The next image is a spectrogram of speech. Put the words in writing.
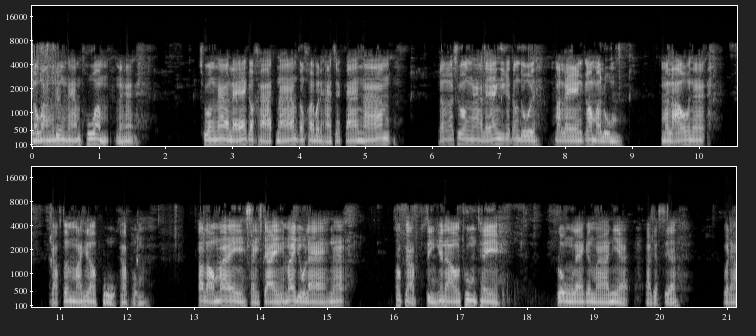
ระวังเรื่องน้ำท่วมนะฮะช่วงหน้าแล้งก็ขาดน้ำต้องคอยบริหารจัดการน้ำแล้วก็ช่วงหน้าแล้งนี่ก็ต้องดูมแมลงก็มาลุมมาเล้านะฮะกับต้นไม้ที่เราปลูกครับผม ถ้าเราไม่ใส่ใจไม่ดูแลนะฮะเท่ากับสิ่งที่เราทุ่มเท ลงแรงกันมาเนี่ย อาจจะเสียเวลา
